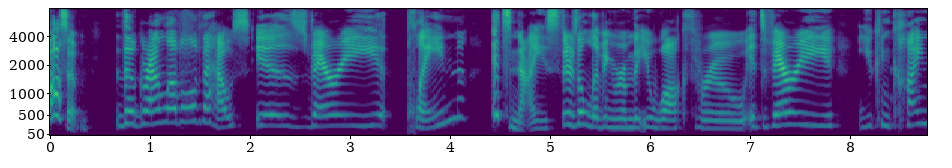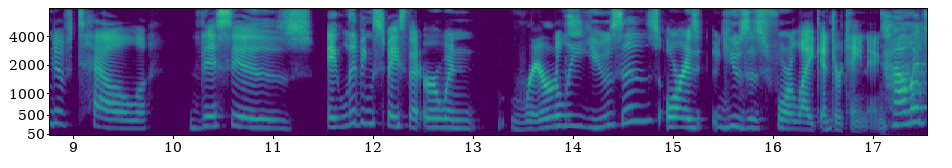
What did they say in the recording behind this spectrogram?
Awesome. The ground level of the house is very plain. It's nice. There's a living room that you walk through. It's very, you can kind of tell this is a living space that Erwin rarely uses or is uses for like entertaining. How much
